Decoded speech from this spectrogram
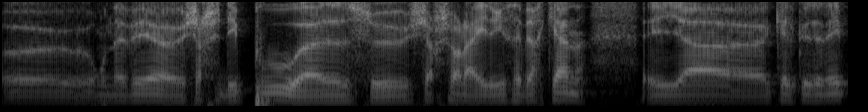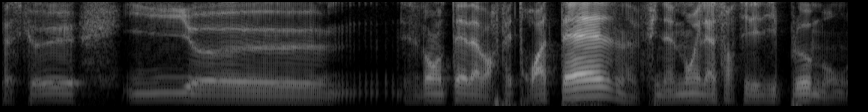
on avait cherché des poux à ce chercheur-là, Idriss Aberkan, il y a quelques années, parce que il se vantait d'avoir fait trois thèses. Finalement, il a sorti les diplômes. Bon,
